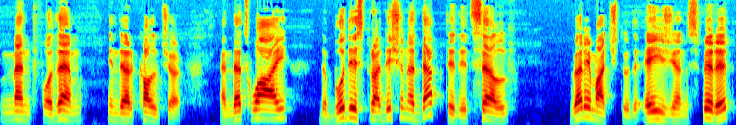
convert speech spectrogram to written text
meant for them in their culture. And that's why the Buddhist tradition adapted itself very much to the Asian spirit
